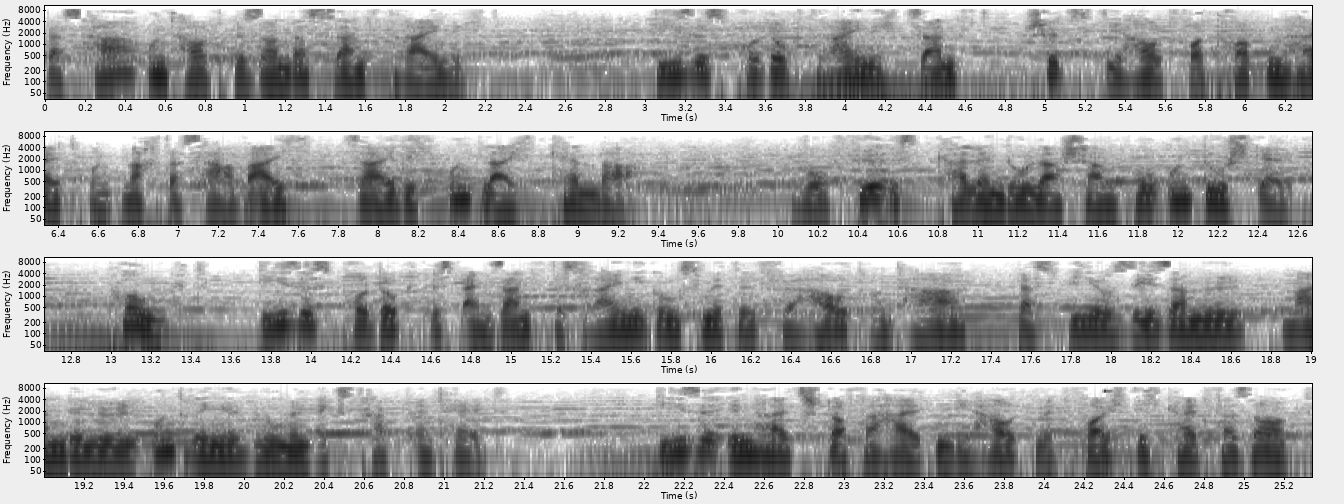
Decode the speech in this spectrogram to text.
das Haar und Haut besonders sanft reinigt. Dieses Produkt reinigt sanft, schützt die Haut vor Trockenheit und macht das Haar weich, seidig und leicht kämmbar. Wofür ist Calendula Shampoo und Duschgel? Punkt. Dieses Produkt ist ein sanftes Reinigungsmittel für Haut und Haar, das Bio-Sesamöl, Mandelöl und Ringelblumenextrakt enthält. Diese Inhaltsstoffe halten die Haut mit Feuchtigkeit versorgt,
